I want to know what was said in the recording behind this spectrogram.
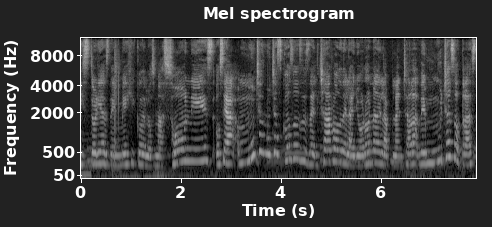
historias de México de los masones. O sea, muchas muchas cosas desde el charro, de la llorona, de la planchada, de muchas otras.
